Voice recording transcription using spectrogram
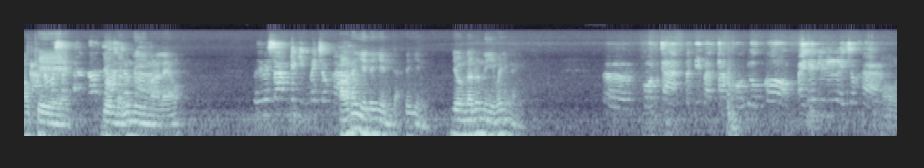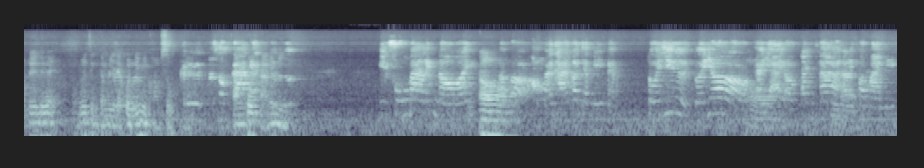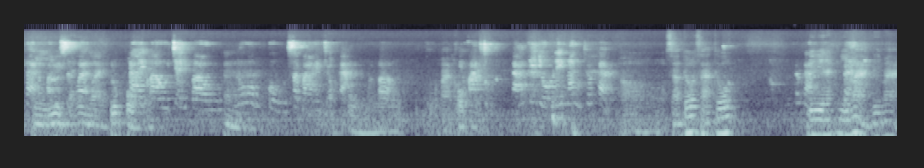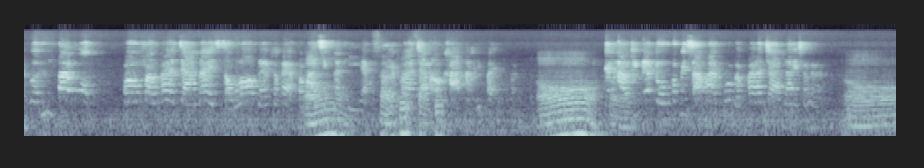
โอเคโยมดารุณีมาแล้ว ไม่ไม่ทราบได้ยินไหมเจ้าค่ะเอาได้ยินได้ยินจ้ะได้ยิน โยมดารุณีว่ายังไงเอ่อผลการปฏิบัติธรรมของโยมก็ไปได้เรื่อยๆเจ้าค่ะอ๋อเรื่อยๆผมรู้สึกจะมีแต่คนที่มีความสุขคือประสบการณ์ความทุกข์หาไม่มีมีฟุ้งบ้างเล็กน้อยอ๋อแล้วก็บางครั้งก็จะมีแบบตัวยืดตัวย่อขยายออกด้านข้างอะไรประมาณนี้ค่ะมีความยืดรู้สึไปกขึ้ว่านมาลูกโป่งกายเบาใจเบาอืมโล่งโปร่งสบายเจ้าค่ะแล้วก็มาครมีบความสุข ครั้งที่โยมได้นั่งเจ้าค่ะอ๋อสาธุสาธุเจ้าค่ะดีนะดีมากดีมากส่วนที่ป้าบอกพอฟังพระอาจารย์ได้สองรอบแล้วเจ้าค่ะประมาณอ๋อสิบนาทีอะสาธุเดี๋ยวพระอาจารย์สาธุเอาขาหายไปอ๋อแต่คราวที่แล้วโยมก็ไม่สามารถพูดกับพระอาจารย์ได้ใช่ไหมอ๋อ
